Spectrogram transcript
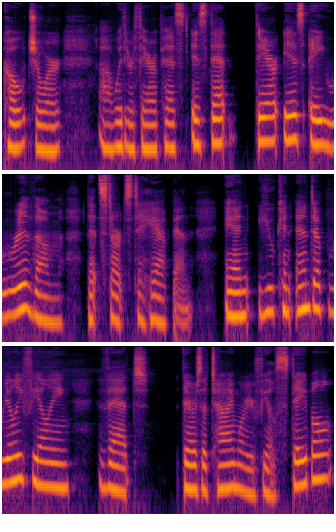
coach or uh, with your therapist, is that there is a rhythm that starts to happen. And you can end up really feeling that there's a time where you feel stable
